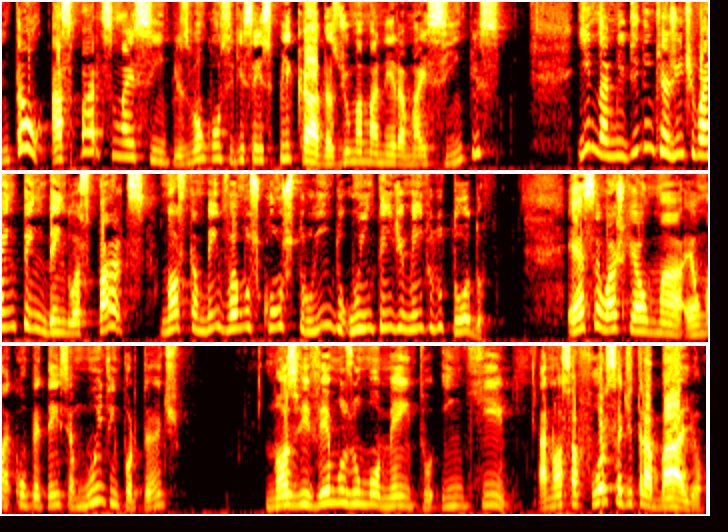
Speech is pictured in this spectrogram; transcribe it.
Então, as partes mais simples vão conseguir ser explicadas de uma maneira mais simples, e na medida em que a gente vai entendendo as partes, nós também vamos construindo o entendimento do todo. Essa eu acho que é uma, é uma competência muito importante. Nós vivemos um momento em que a nossa força de trabalho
